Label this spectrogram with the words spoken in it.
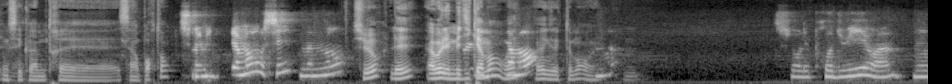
Donc c'est quand même très. C'est important. Sur les médicaments aussi, maintenant? Sur les. Ah ouais, les médicaments, les exactement. Sur les produits, ouais. Mm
